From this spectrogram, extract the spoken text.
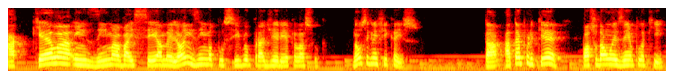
aquela enzima vai ser a melhor enzima possível para digerir aquele açúcar. Não significa isso. Tá? Até porque, posso dar um exemplo aqui.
